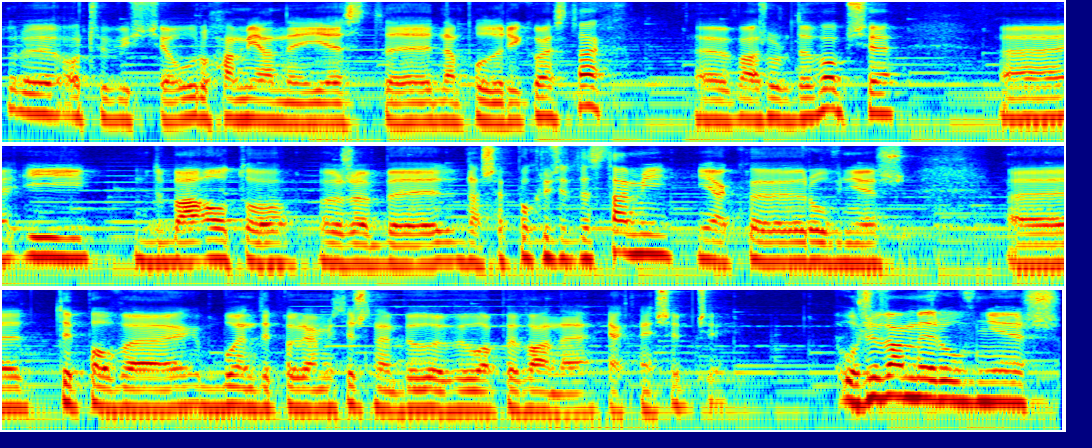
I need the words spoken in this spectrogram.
który oczywiście uruchamiany jest e, na pull requestach e, w Azure DevOpsie e, i dba o to, żeby nasze pokrycie testami, jak również typowe błędy programistyczne były wyłapywane jak najszybciej. Używamy również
